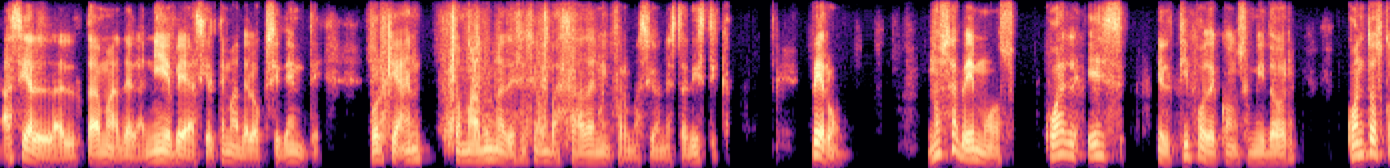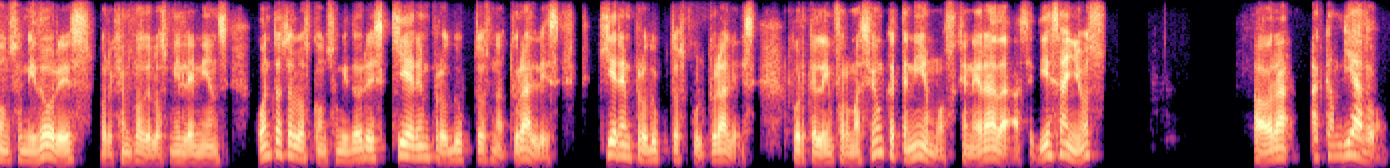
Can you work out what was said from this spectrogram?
hacia el, tema de la nieve, hacia el tema del occidente, porque han tomado una decisión basada en información estadística. Pero no sabemos cuál es el tipo de consumidor, cuántos consumidores, por ejemplo, de los millennials, cuántos de los consumidores quieren productos naturales, quieren productos culturales, porque la información que teníamos generada hace 10 años, ahora ha cambiado.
